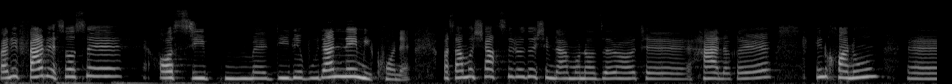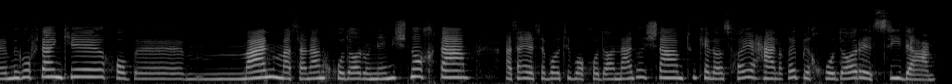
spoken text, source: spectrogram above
ولی فرد احساس آسیب دیده بودن نمی‌کنه. مثلا ما شخصی رو داشتیم در مناظرات حلقه. این خانوم می‌گفتن که خب من مثلا خدا رو نمیشناختم. اصلا ارتباطی با خدا نداشتم. تو کلاس های حلقه به خدا رسیدم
